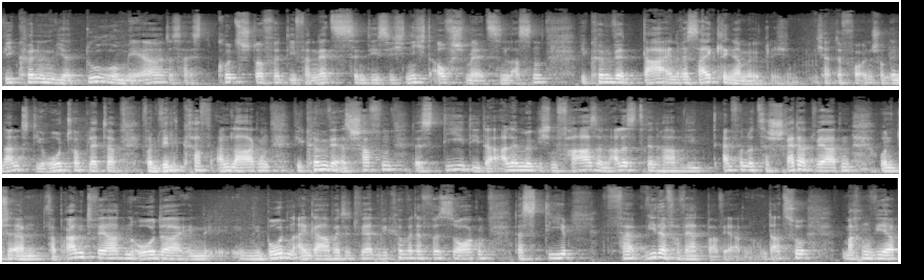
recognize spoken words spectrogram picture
wie können wir Duromer, das heißt Kunststoffe, die vernetzt sind, die sich nicht aufschmelzen lassen, wie können wir da ein Recycling ermöglichen? Ich hatte vorhin schon genannt, die Rotorblätter von Windkraftanlagen. Wie können wir es schaffen, dass die, die da alle möglichen Fasern, alles drin haben, die einfach nur zerschreddert werden und ähm, verbrannt werden oder in, in den Boden eingearbeitet werden. Wie können wir dafür sorgen, dass die wiederverwertbar werden. Und dazu machen wir,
